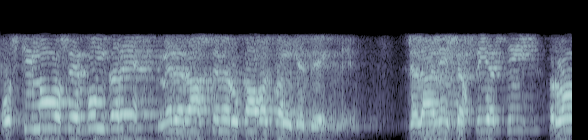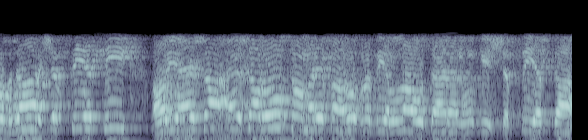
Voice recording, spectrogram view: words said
اس کی ماں اسے گم کرے، میرے راستے میں رکاوٹ بن کے دیکھ لے۔ جلالی شخصیت تھی، روبدار شخصیت تھی، اور یہ ایسا ایسا روب تھا ہمارے فاروق رضی اللہ تعالیٰ عنہ کی شخصیت کا۔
